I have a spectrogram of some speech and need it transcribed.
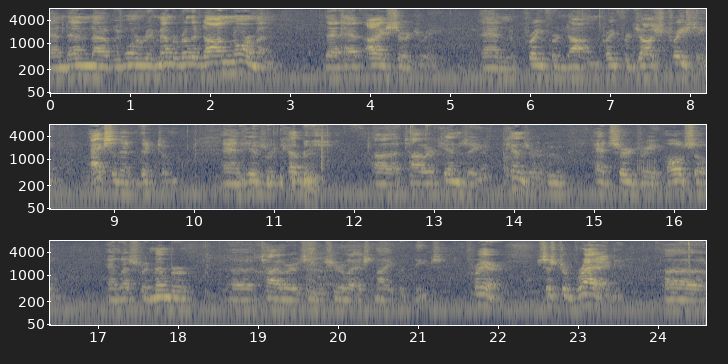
And then uh, we want to remember Brother Don Norman that had eye surgery and pray for Don. Pray for Josh Tracy, accident victim, and his recovery uh, Tyler Kinsey, Kinzer, who had surgery also. And let's remember uh, Tyler as he was here last night with needs prayer. Sister Bragg, uh,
